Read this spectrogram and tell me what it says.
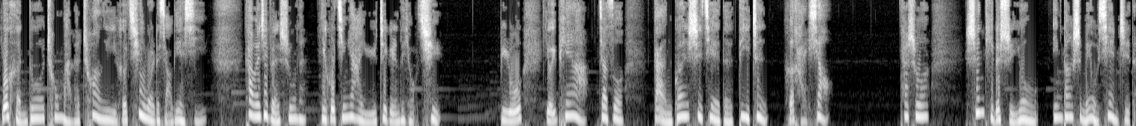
有很多充满了创意和趣味的小练习，看完这本书呢。你会惊讶于这个人的有趣，比如有一篇啊，叫做《感官世界的地震和海啸》。他说，身体的使用应当是没有限制的，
